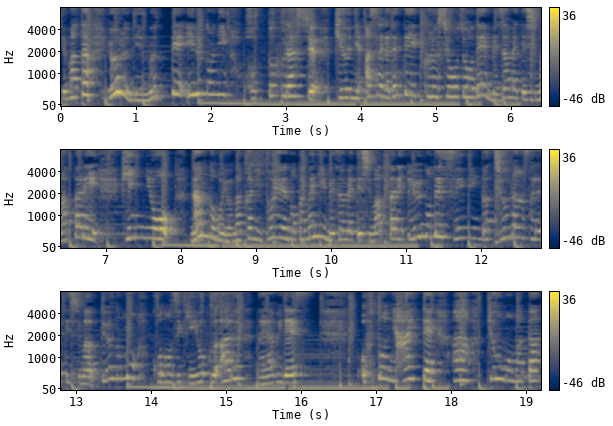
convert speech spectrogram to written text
でまた夜眠っているのにホットフラッシュ。急に汗が出てくる症状で目覚めてしまったり頻尿。何度も夜中にトイレのために目覚めてしまったりというので睡眠が中断されてしまうというのもこの時期よくある悩みです。お布団に入ってああ今日もまた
